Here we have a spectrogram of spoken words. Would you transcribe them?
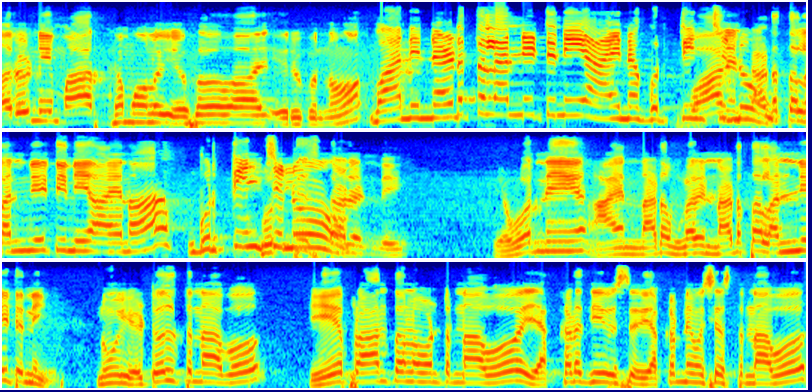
నరుని మార్గములు యెహోవా ఎరుగును. వాని నడతలన్నిటినీ ఆయన గుర్తించును. నడతలన్నిటినీ ఆయన గుర్తించును. ఎవరిని? ఆయన నడ వారి నడతలన్నిటినీ. నువ్వు ఎటు వెళ్తున్నావో? ఏ ప్రాంతంలో ఉంటున్నావో? ఎక్కడ జీవిస్తూ ఎక్కడ నివసిస్తున్నావో?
